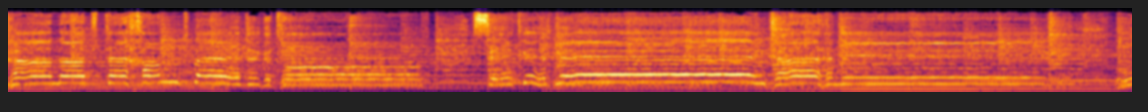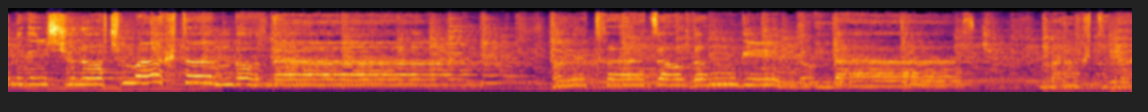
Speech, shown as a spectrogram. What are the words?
Танаттай хамт байдаг тул. Сэтгэлмэн таны Үнгийн шүнөрч магтан дулнаа зовлонгийн дундаарч магтна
